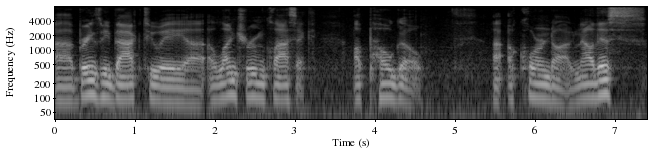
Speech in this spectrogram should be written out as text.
Uh, brings me back to a, uh, a lunchroom classic, a pogo, uh, a corn dog. Now, this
